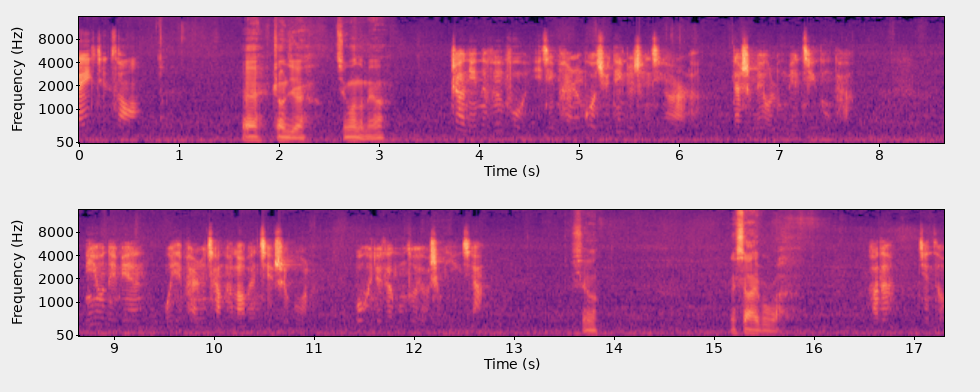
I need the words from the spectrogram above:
喂，金总，哎，张姐，情况怎么样？照您的吩咐，已经派人过去盯着陈星儿了，但是没有露面惊动他。宁友那边我也派人向他老板解释过了，不会对他工作有什么影响。行，那下一步吧。好的，金总。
